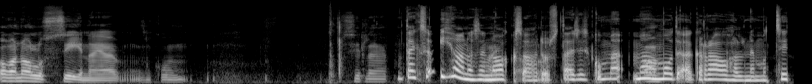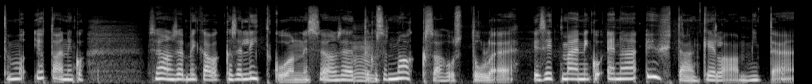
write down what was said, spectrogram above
oon ollut siinä ja niin kuin, sillä Mutta eikö se ole ihana se Aikaa naksahdus? Tai siis kun mä, mä oon Ah. muuten aika rauhallinen, mutta sitten jotain niinku, se on se, mikä vaikka se litku on, niin se on se, että Mm. kun se naksahus tulee. Ja sitten mä en niinku enää yhtään kelaa mitään.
